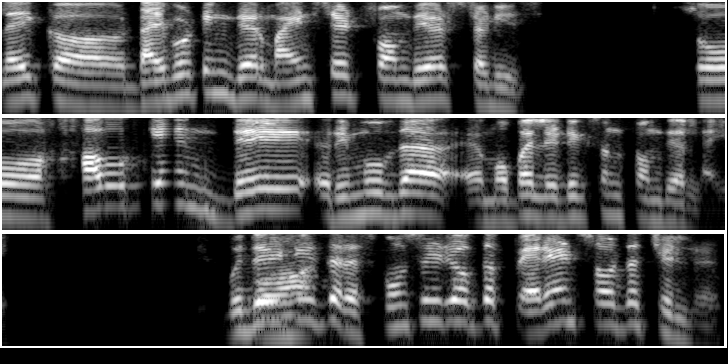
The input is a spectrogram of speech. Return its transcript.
like uh, diverting their mindset from their studies. So how can they remove the uh, mobile addiction from their life? Whether it is the responsibility of the parents or the children.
